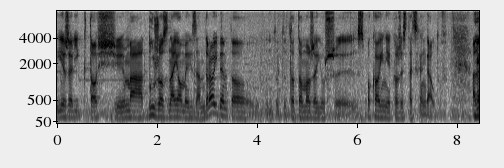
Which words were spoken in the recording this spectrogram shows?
jeżeli ktoś ma dużo znajomych z Androidem, to, to, to, to może już y, spokojnie korzystać z Hangoutów. Ale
